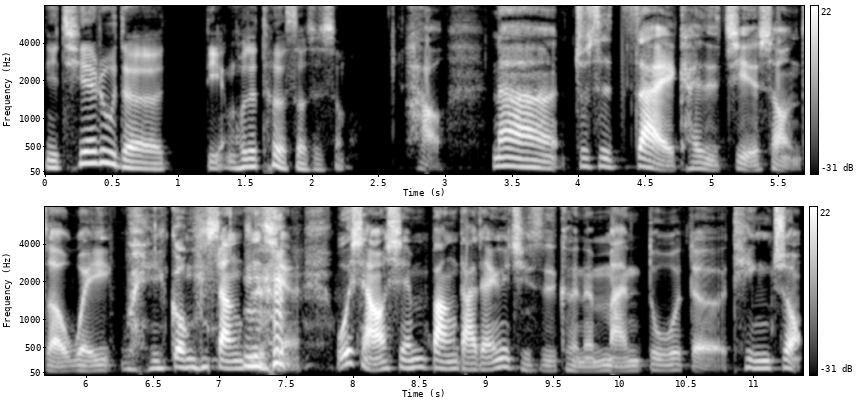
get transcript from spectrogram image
你切入的点或者特色是什么？好，那就是在开始介绍，你知道微微工商之前，我想要先帮大家，因为其实可能蛮多的听众，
